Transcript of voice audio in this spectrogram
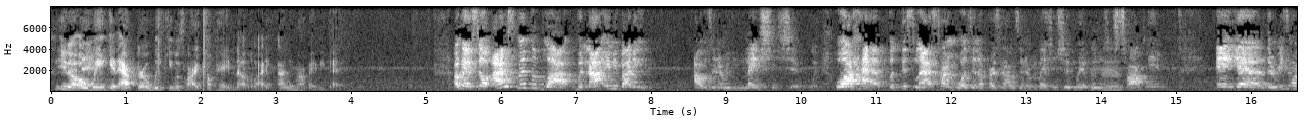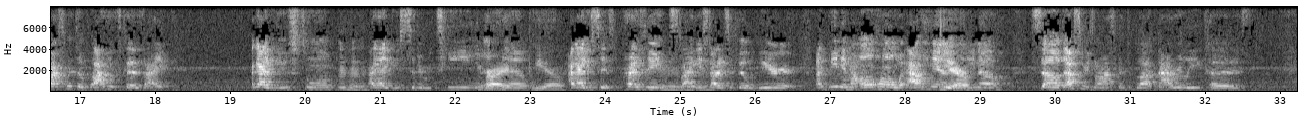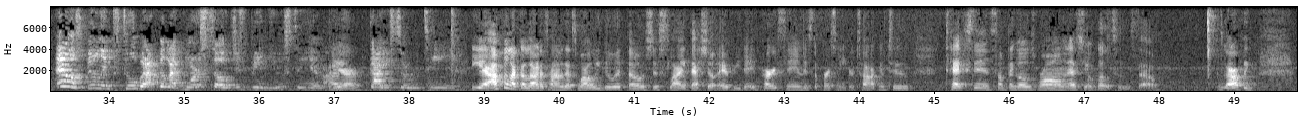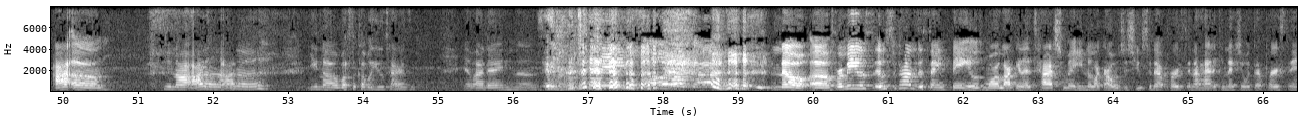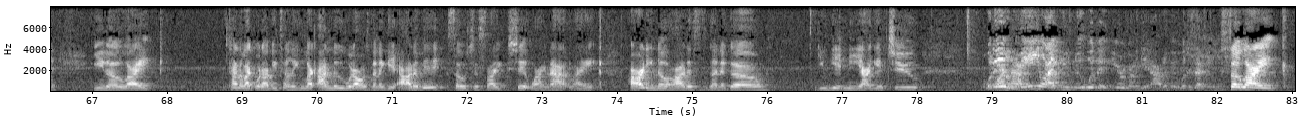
you know, a week, and after a week, you was like, okay, no, like I need my baby back. Okay, so I spent the block, but not anybody I was in a relationship with. Well, I have, but this last time wasn't a person I was in a relationship with. We mm-hmm. were just talking, and yeah, the reason why I spent the block is because like I got used to him. Mm-hmm. I got used to the routine right. of him. Yeah. I got used to his presence. Mm-hmm. Like it started to feel weird, like being in my own home without him. Yeah. You know. So that's the reason why I spent the block. Not really because, and it was feelings too, but I feel like more so just being used to him. I yeah. got used to a routine. Yeah, I feel like a lot of times that's why we do it though. It's just like that's your everyday person. This the person you're talking to. Texting, something goes wrong, that's your go-to. So, girl, I um, you know, I done, I done, you know, bust a couple U turns in my day, you know. oh my god. no, uh, for me it was it was kind of the same thing. It was more like an attachment, you know, like I was just used to that person. I had a connection with that person, you know, like kind of like what I be telling you. Like I knew what I was gonna get out of it, so it's just like shit. Why not? Like I already know how this is gonna go. You get me, I get you. What do Why you not? mean? Like you knew what it, you were gonna get out of it? What does that mean? So like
